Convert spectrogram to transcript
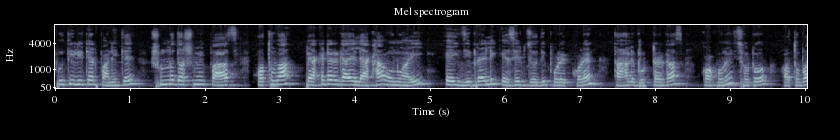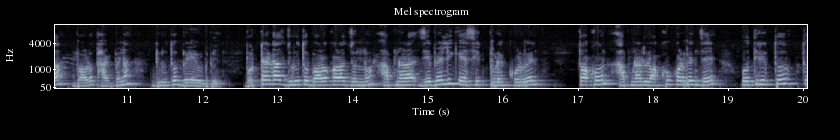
প্রতি লিটার পানিতে শূন্য দশমিক পাঁচ অথবা প্যাকেটের গায়ে লেখা অনুযায়ী এই জিব্রাইলিক অ্যাসিড যদি প্রয়োগ করেন, তাহলে ভুট্টার গাছ কখনোই ছোট অথবা বড় থাকবে না, দ্রুত বেড়ে উঠবে। ভুট্টার গাছ দ্রুত বড় করার জন্য আপনারা জেব্রাইলিক অ্যাসিড প্রয়োগ করবেন, তখন আপনারা লক্ষ্য করবেন যে অতিরিক্ত তো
